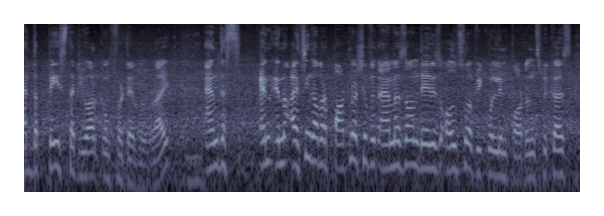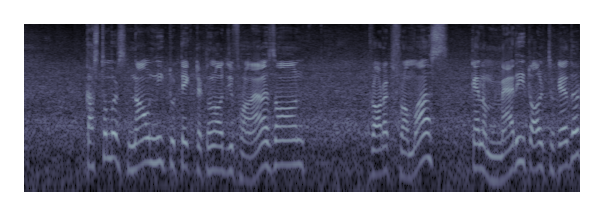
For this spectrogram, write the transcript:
at the pace that you are comfortable, right? And, this, and, and I think our partnership with Amazon there is also of equal importance because customers now need to take technology from Amazon, products from us, kind of marry it all together,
